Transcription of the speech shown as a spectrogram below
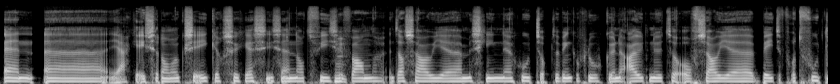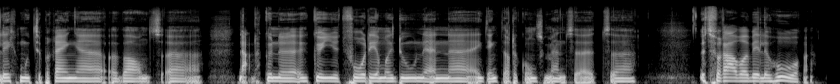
En ja, geef ze dan ook zeker suggesties en adviezen Hm. van dat zou je misschien goed op de winkelvloer kunnen uitnutten. Of zou je beter voor het voetlicht moeten brengen. Want nou, daar kunnen, kun je het voordeel mee doen. En ik denk dat de consumenten het, het verhaal wel willen horen.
